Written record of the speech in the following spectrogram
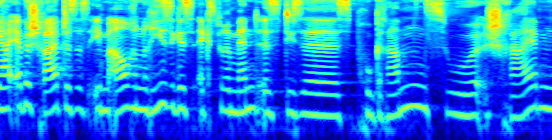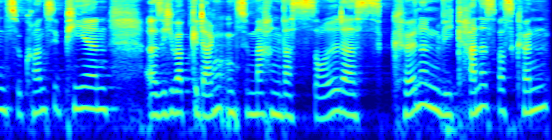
ja, er beschreibt, dass es eben auch ein riesiges Experiment ist, dieses Programm zu schreiben, zu konzipieren, äh, sich überhaupt Gedanken zu machen, was soll das können, wie kann es was können.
